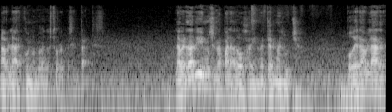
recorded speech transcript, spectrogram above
hablar con uno de nuestros representantes. La verdad vivimos en una paradoja y en una eterna lucha. Poder hablar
